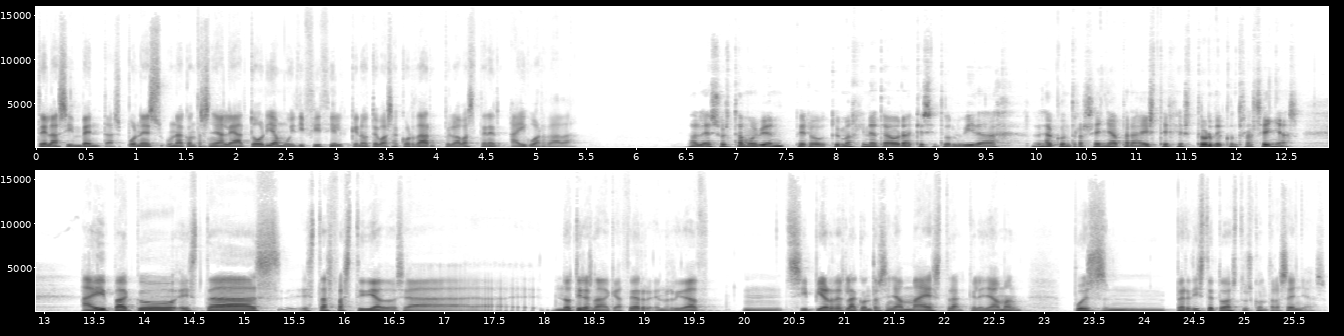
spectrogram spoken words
te las inventas. Pones una contraseña aleatoria muy difícil que no te vas a acordar, pero la vas a tener ahí guardada. Vale, eso está muy bien, pero tú imagínate ahora que se te olvida la contraseña para este gestor de contraseñas. Ahí, Paco, estás, estás fastidiado. O sea, no tienes nada que hacer. En realidad, mm, si pierdes la contraseña maestra, que le llaman, pues mm, perdiste todas tus contraseñas.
